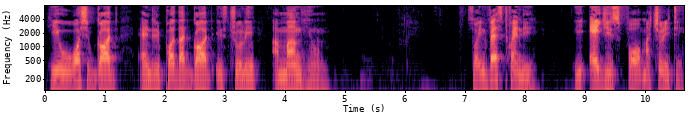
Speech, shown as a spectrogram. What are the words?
he will worship God and report that God is truly among him. So in verse 20, he ages for maturity.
